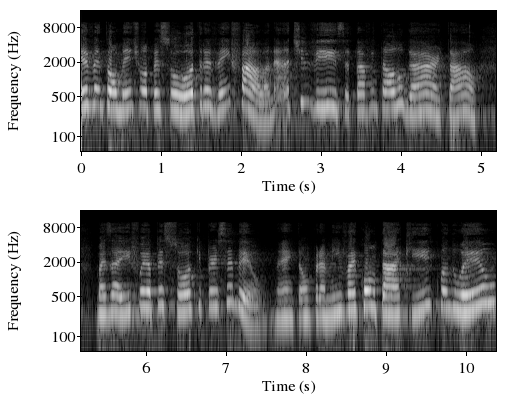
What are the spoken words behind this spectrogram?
Eventualmente uma pessoa ou outra vem e fala, né? Ah, te vi, você estava em tal lugar, tal. Mas aí foi a pessoa que percebeu, né? Então, para mim, vai contar aqui quando eu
